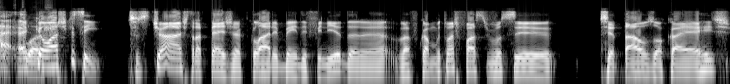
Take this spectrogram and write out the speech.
É, é que eu acho que sim se você tiver uma estratégia clara e bem definida, né, vai ficar muito mais fácil de você setar os OKRs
